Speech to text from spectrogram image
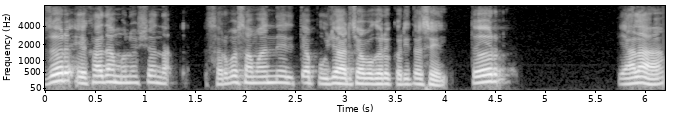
जर एखादा मनुष्य सर्वसामान्यरित्या पूजा अर्चा वगैरे करीत असेल तर त्याला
